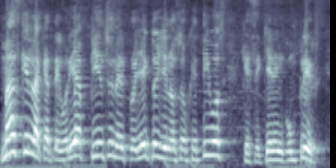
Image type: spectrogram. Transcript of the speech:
Más que en la categoría, pienso en el proyecto y en los objetivos que se quieren cumplir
